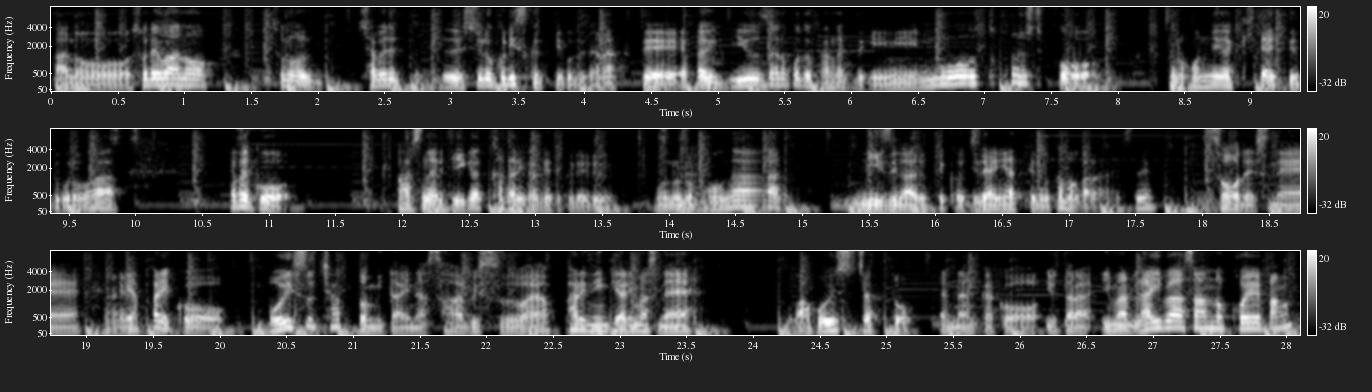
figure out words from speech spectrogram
あのそれはあの、その喋る収録リスクっていうことじゃなくて、やっぱりユーザーのことを考えたときに、もう少しこう、その本音が聞きたいっていうところは、やっぱりこう、パーソナリティが語りかけてくれるものの方が、ニーズがあるっていうか、時代に合ってるのかもわからないですね。そうですね、はいやっぱりこう、ボイスチャットみたいなサービスはやっぱり人気ありますね。あ、ボイスチャット。なんかこう、言ったら、今、ライバーさんの声版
